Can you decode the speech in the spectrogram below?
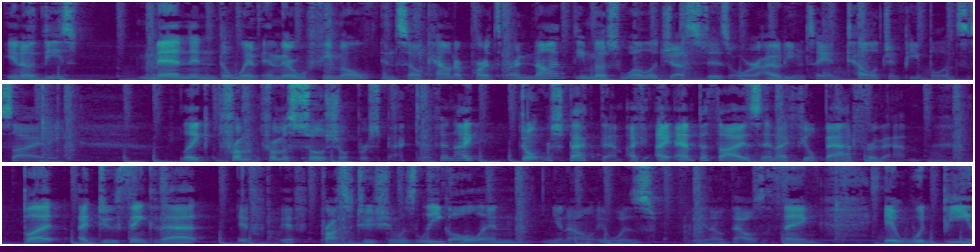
you know, these men and the women and their female incel counterparts are not the most well-adjusted or I would even say intelligent people in society. Like from from a social perspective, and I don't respect them. I, I empathize and I feel bad for them, but I do think that if if prostitution was legal and you know it was you know that was a thing, it would be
